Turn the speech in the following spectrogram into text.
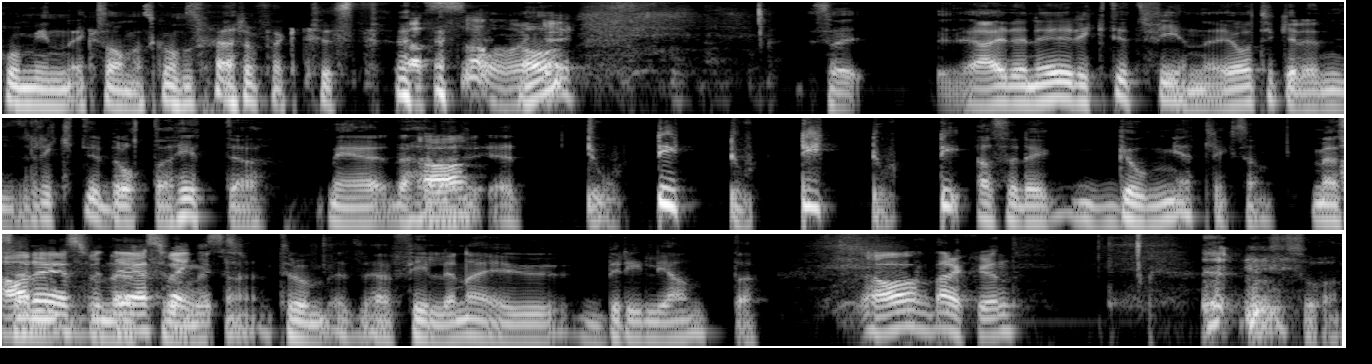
på min examenskonsert faktiskt. Asså, okej. Så, nej, den är riktigt fin. Jag tycker det är en riktig brottarhit ja, med det här. Ja. eh, do-di, do-di, do-di. Alltså det gunget liksom. Men Ja, det är- det är svängigt. Trum, fillerna är ju briljanta. Ja, verkligen. Så,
